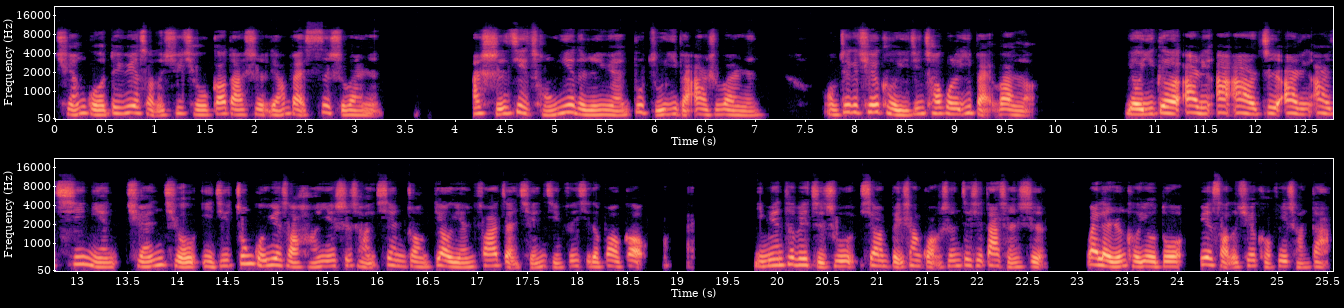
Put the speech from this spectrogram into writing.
全国对月嫂的需求高达是两百四十万人，而实际从业的人员不足一百二十万人，我哦，这个缺口已经超过了一百万了。有一个二零二二至二零二七年全球以及中国月嫂行业市场现状调研发展前景分析的报告，里面特别指出，像北上广深这些大城市，外来人口又多，月嫂的缺口非常大。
